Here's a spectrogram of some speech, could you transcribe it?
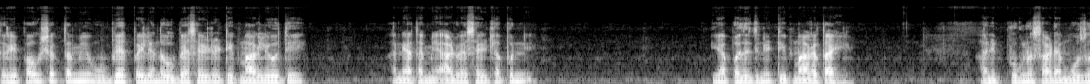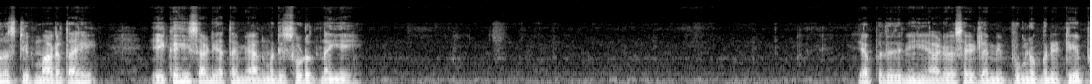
तर हे पाहू शकता मी उभ्या पहिल्यांदा उभ्या साईडला टीप मारली होती. आणि आता मी आडव्या साईडला पण या पद्धतीने टीप मारत आहे. आणि पूर्ण साड्या मोजूनच टीप मारत आहे. एकही साडी आता मी आतमध्ये सोडत नाही आहे या पद्धतीने ही आडव्या साईडला मी पूर्णपणे टीप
